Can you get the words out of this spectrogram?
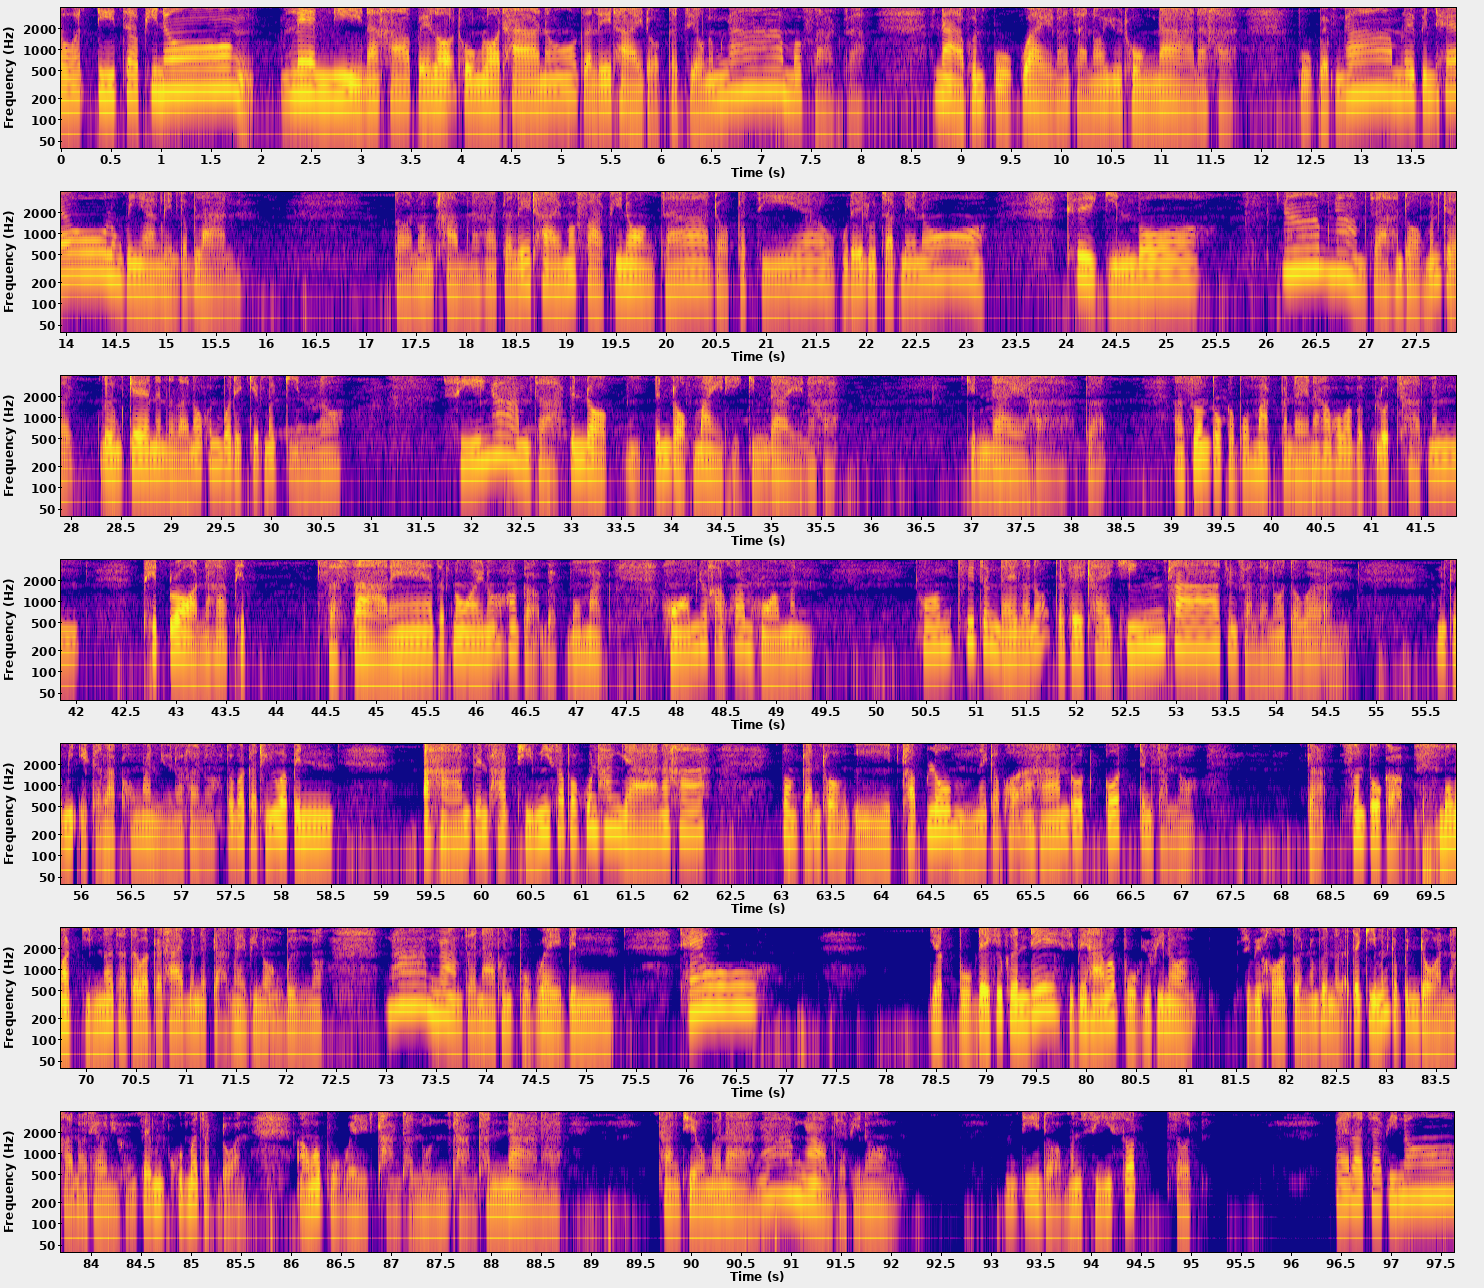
สวัสดีจ้ะพี่น้องแรงนี่นะคะ ไปเลาะทงเลอทาเนาะก็เลยทายดอกกระเจียวงามๆมาฝากจ้ะหน้าเพิ่นปลูกไว้เนาะจ้ะนาะอยู่ทงหน้านะคะ ปลูกแบบงามเลยเป็นแถวลงไปยางเหรียญกับหลาน ตอนวังคำนะคะ ก็เลยทายมาฝากพี่น้องจ้าดอกกระเจียวผู้ใดรู้จักแน่นอเคยกินบ่งามงามจ้ะดอกมันเก็ เริ่มแก่นั่นแหละเนาะเพิ่นบ่ได้เก็บมากินเนาะสีงามจ้ะเป็นดอกเป็นดอกไม้ที่กินได้นะคะ กินได้ค่ะก็ส่วนตัวก็บ่มักปานใดนะคะ เพราะว่าแบบรสชาติมันเผ็ดร้อนนะคะเผ็ดซ่าแน่จักน่อยเนาะเฮาก็แบบบ่มักหอมอยู่ค่ะ ความหอมมันหอมคือจังใดล่ะเนาะก็คล้ายๆขิงข่าจังซั่นล่ะเนาะแต่ว่าอัน มันก็มีเอกลักษณ์ของมันอยู่เนาะคะเนาะแต่ว่าก็ถือว่าเป็นอาหารเป็นผักที่มีสรรพคุณทางยานะคะ ป้องกันท้องอืดขับลมในกระเพาะอาหารลดกดจังสันเนาะกะส่วนตัวก็บ่มากินเนาะจ้ะแต่ว่ากระทายบรรยากาศมาให้พี่น้องเบิ่งเนาะงามงามจ้ะนาเพิ่นปลูกไว้เป็นแถวอยากปลูกได้คือเพิ่นเด้ สิไปหามาปลูกอยู่พี่น้อง สิไปขอต้นน้ำเพิ่นนั่นแหละตะกี้มันก็เป็นดอนนะคะเนาะแถวนี้เพิ่งใส่มันคุดมาจากดอน เอามาปลูกไว้ขางถนนขางขั้นหน้านะคะทางเที่ยวเมื่อนางามงามจ้ะพี่น้องบางทีดอกมันสีสดสด ไปและจ้ะพี่น้อง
